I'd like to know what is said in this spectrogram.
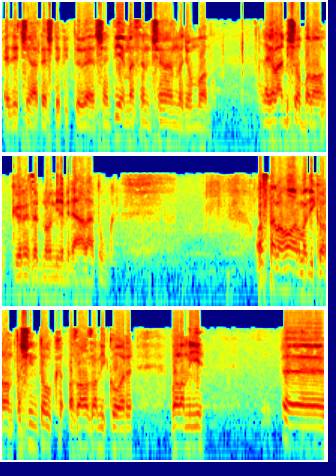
ezért csinált estépítő versenyt. Ilyen már szerintem nem nagyon van. Legalábbis abban a környezetben, amire mi rálátunk. Aztán a harmadik arantasintók az az, amikor valami ö,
